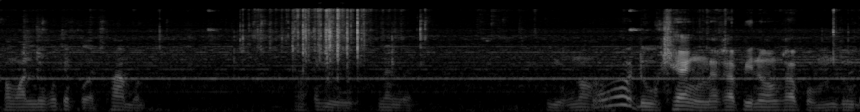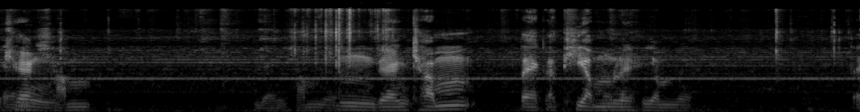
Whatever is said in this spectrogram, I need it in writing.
บางวันลุงก็จะเปิดผ้าหมด แล้วก็อยู่นั่นเลยอยู่ข้างนอกโอ้ดูแข้งนะครับ พี่น้องครับ ผมดูแข้งดช้ำแดงช้ำเลยอืมแดงช้ำแต่กระเทียมเลยเทียมเลย แต่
